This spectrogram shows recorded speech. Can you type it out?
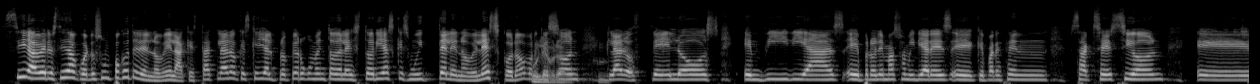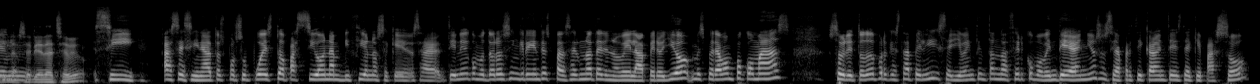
sí, a ver, estoy de acuerdo, es un poco telenovela, que está claro que es que ya el propio argumento de la historia es que es muy telenovelesco, ¿no? Porque Culebrón. son, Mm. claro, celos, envidias, eh, problemas familiares eh, que parecen Succession. eh, Sí, la serie de HBO. Sí, asesinatos, por supuesto, pasión, ambición, no sé qué. O sea, tiene como todos los ingredientes para ser una telenovela. Pero yo me esperaba un poco más, sobre todo porque esta peli se lleva intentando hacer como 20 años, o sea, prácticamente desde que pasó.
